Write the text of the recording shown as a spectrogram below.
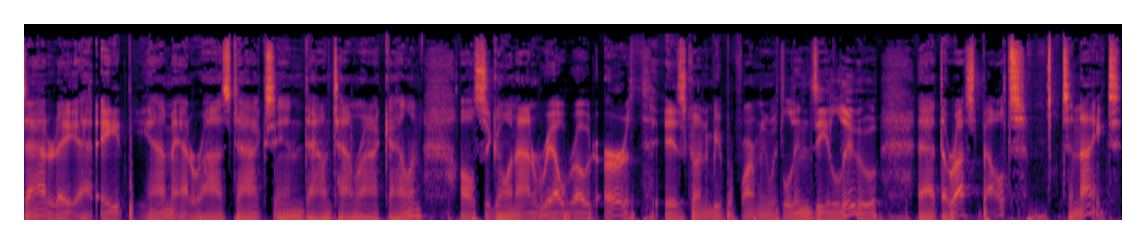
Saturday at 8 p.m. at Rozz-Tox in downtown Rock Island. Also going on, Railroad Earth is going to be performing with Lindsay Lou at the Rust Belt tonight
